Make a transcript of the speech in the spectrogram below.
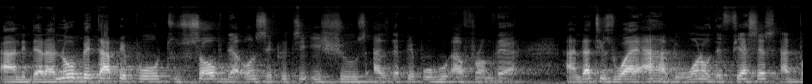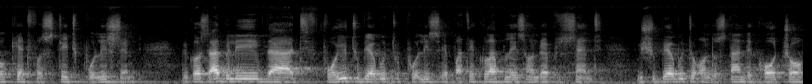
and there are no better people to solve their own security issues as the people who are from there. And that is why I have been one of the fiercest advocates for state policing because I believe that for you to be able to police a particular place 100%, you should be able to understand the culture.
